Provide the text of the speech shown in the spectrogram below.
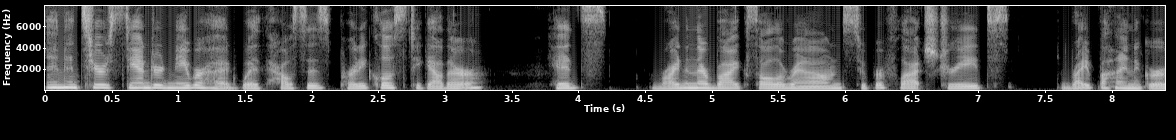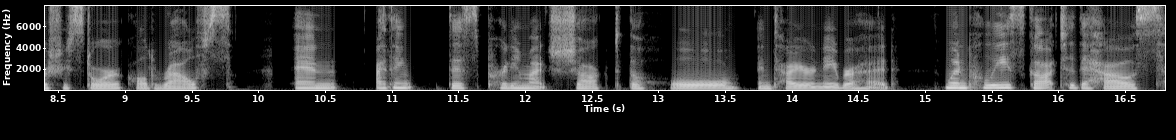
And it's your standard neighborhood with houses pretty close together, kids riding their bikes all around, super flat streets, right behind a grocery store called Ralph's. And I think this pretty much shocked the whole entire neighborhood. When police got to the house,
